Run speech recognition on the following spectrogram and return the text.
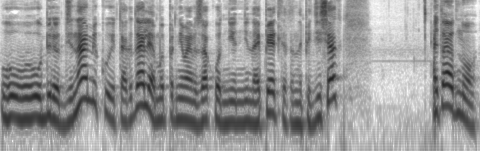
у, уберет динамику и так далее. Мы принимаем закон не, не на 5 лет, а на 50. Это одно.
